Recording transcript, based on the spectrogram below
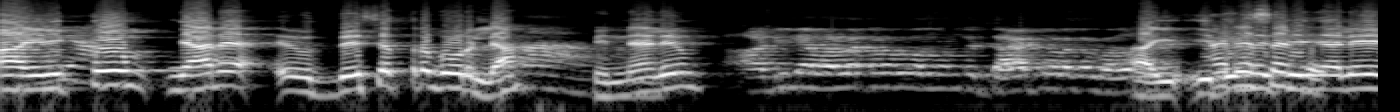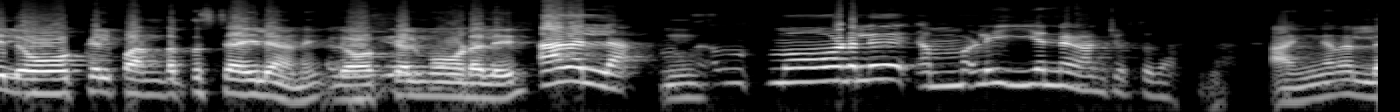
ആ എനിക്കും ഞാൻ ഉദ്ദേശിച്ചത്ര ബോറില്ല പിന്നാലും കഴിഞ്ഞാൽ ലോക്കൽ പണ്ടത്തെ സ്റ്റൈലാണ്. ലോക്കൽ മോഡൽ. അതല്ല മോഡൽ നമ്മൾ ഈ എന്നെ കാണിച്ചു കൊടുത്തതാ. അങ്ങനല്ല.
